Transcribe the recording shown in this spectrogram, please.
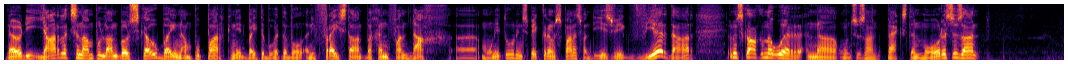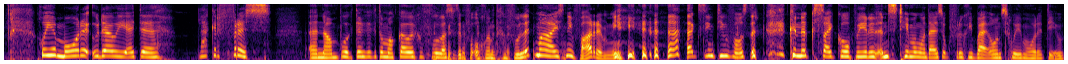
Nou die jaarlikse Nampo Landbou Skou by Nampo Park net buite Botewil in die Vrystaat begin vandag. Uh monitor en Spectrum span is van DSW weer daar en ons skakel nou oor na ons Susan Paxton. Môre Susan. Goeiemôre Oudo, jy het 'n lekker fris 'n Nampo. Ek dink ek het hom al kouer gevoel as wat ek vanoggend gevoel het, maar hy's nie warm nie. ek sien Tieu Foster knik sy kop hier in instemming want hy is ook vroeg hier by ons. Goeiemôre Tieu.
